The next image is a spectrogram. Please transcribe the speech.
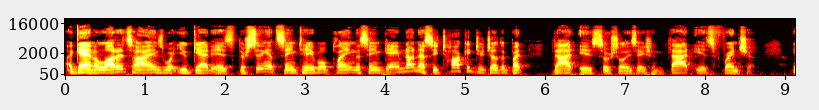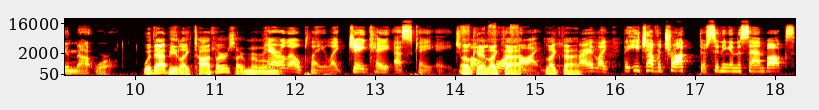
Again, a lot of times what you get is they're sitting at the same table, playing the same game, not necessarily talking to each other, but that is socialization. That is friendship in that world. Would that be like toddlers? I remember. when- Parallel play, like JKSK age. Okay, four- like four that, Five, like that. Right? Like they each have a truck. They're sitting in the sandbox.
